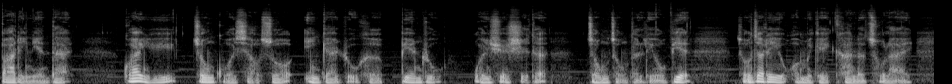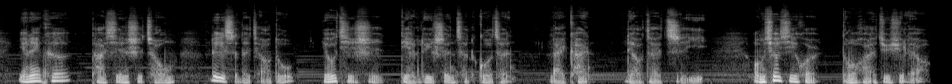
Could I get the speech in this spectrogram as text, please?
八零年代关于中国小说应该如何编入文学史的种种的流变。从这里我们可以看得出来，阎连科他先是从历史的角度。尤其是典律生成的过程来看《聊斋志异》，我们休息一会儿，等我回来继续聊。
